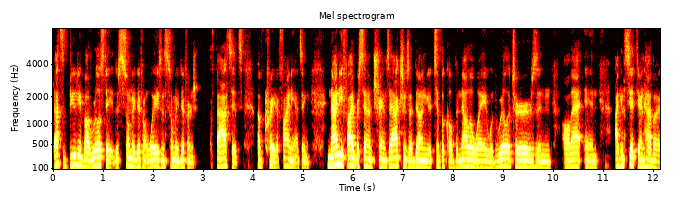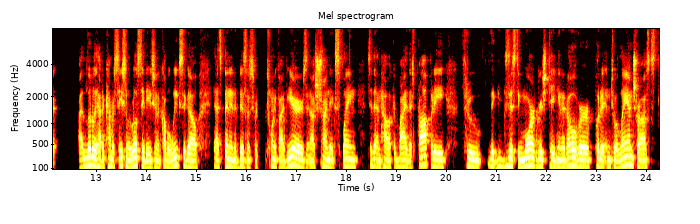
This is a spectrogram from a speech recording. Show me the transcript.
that's the beauty about real estate. There's so many different ways and so many different facets of creative financing. 95% of transactions are done your typical vanilla way with realtors and all that. And I can sit there and have a, I literally had a conversation with a real estate agent a couple weeks ago that's been in the business for 25 years, and I was trying to explain to them how I could buy this property through the existing mortgage, taking it over, put it into a land trust,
